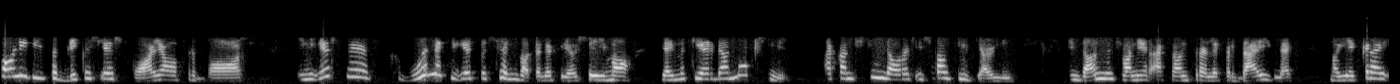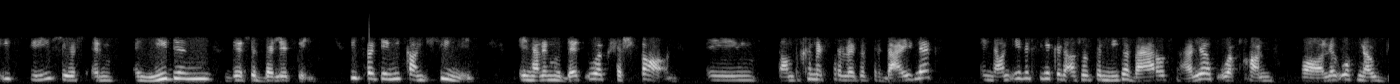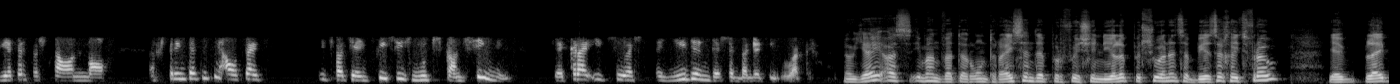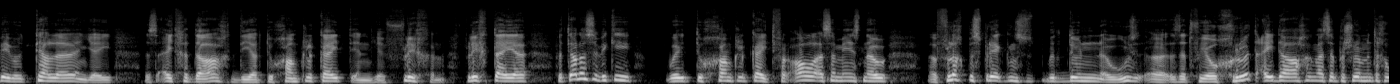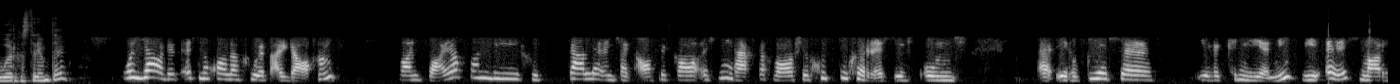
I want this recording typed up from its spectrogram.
Funny die publiek is eers baie verbaas. En die eerste gewoonlik die eerste sin wat hulle vir jou sê, maar jy maak keer dan niks nie. Ek kan sien daar is iets fout met jou nie. En dan is wanneer ek dan vir hulle verduidelik, maar jy kry iets soos 'n hidden disability. Iets wat jy nie kan sien nie. En hulle moet dit ook verstaan. En dan begin ek vir hulle te verduidelik en dan ewe seker asof 'n nuwe wêreld vir hulle ook gaan waar hulle ook nou beter verstaan maar 'n gestremdheid is nie altyd iets wat jy fisies moet kan sien nie. Jy kry iets soos 'n hidden disability ook. Nou jy as iemand wat 'n rondreisende professionele persoon is, 'n besigheidsvrou, jy bly by hotelle en jy is uitgedaag deur toeganklikheid en jy vlieg en vliegtye. Vertel ons 'n bietjie oor die toeganklikheid veral as 'n mens nou 'n vlugbesprekings doen, hoe is dit vir jou groot uitdaging as 'n persoon met 'n gehoorgestremdheid? O ja, dit is nogal 'n groot uitdaging want baie van die hotelle in Suid-Afrika is nie regtig waar so goed toegerus is ons uh, Europese ewe knieë nie. Wie is, maar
